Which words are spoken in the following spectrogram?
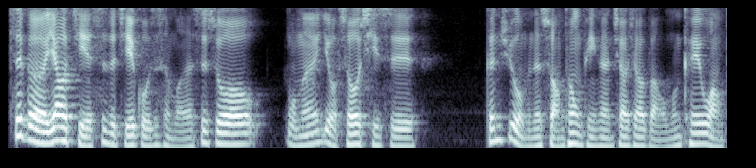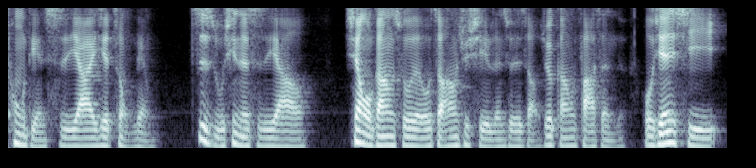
这个要解释的结果是什么呢？是说我们有时候其实根据我们的爽痛平衡跷跷板，我们可以往痛点施压一些重量，自主性的施压哦。像我刚刚说的，我早上去洗冷水澡，就刚刚发生的。我先洗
